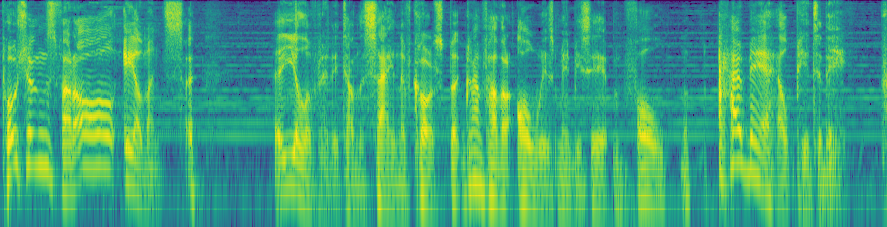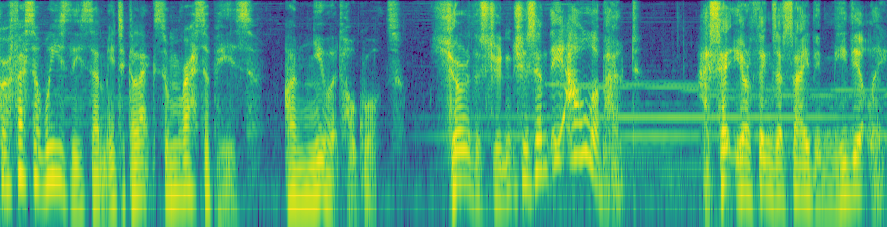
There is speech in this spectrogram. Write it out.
Potions for all ailments. You'll have read it on the sign, of course, but Grandfather always made me say it in full. How may I help you today? Professor Weasley sent me to collect some recipes. I'm new at Hogwarts. You're the student she sent the owl about. I set your things aside immediately.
